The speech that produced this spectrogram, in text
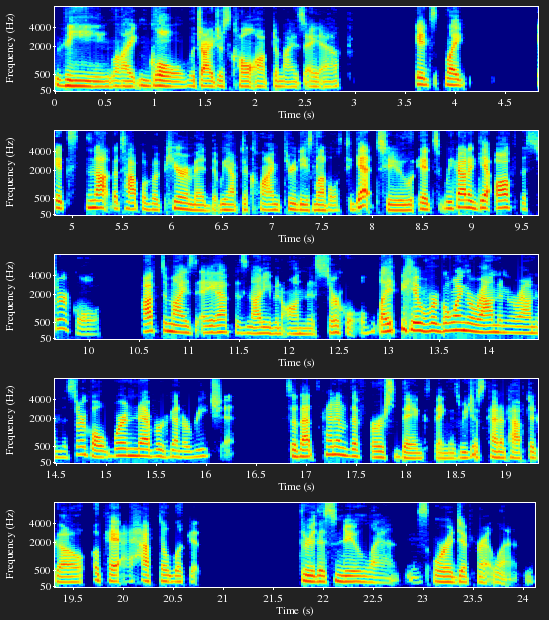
the like goal, which I just call optimized AF. It's like it's not the top of a pyramid that we have to climb through these levels to get to. It's we got to get off the circle. Optimized AF is not even on this circle. Like if we're going around and around in the circle, we're never going to reach it. So that's kind of the first big thing is we just kind of have to go, okay, I have to look at through this new lens or a different lens.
